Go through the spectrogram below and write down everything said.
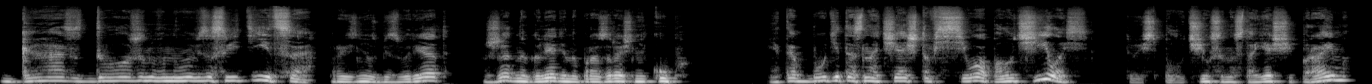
«Газ должен вновь засветиться», — произнес безвариат, жадно глядя на прозрачный куб. «Это будет означать, что все получилось?» «То есть получился настоящий прайм?»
